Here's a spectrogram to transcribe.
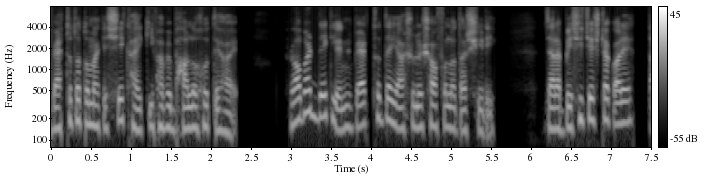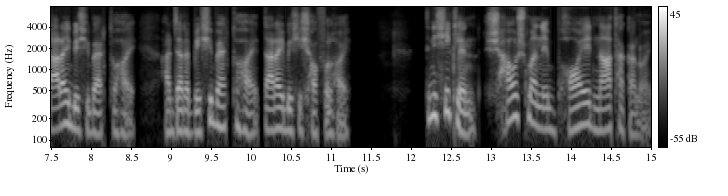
ব্যর্থতা তোমাকে শেখায় কীভাবে ভালো হতে হয়। রবার্ট দেখলেন, ব্যর্থতাই আসলে সফলতার সিঁড়ি। যারা বেশি চেষ্টা করে, তারাই বেশি ব্যর্থ হয়, আর যারা বেশি ব্যর্থ হয়, তারাই বেশি সফল হয়। তিনি শিখলেন, সাহস মানে ভয় না থাকা নয়।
